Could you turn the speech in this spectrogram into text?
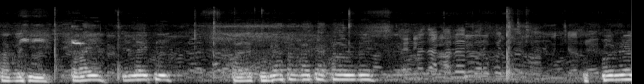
चांगलीशी ट्राई केलाय ते तुझ्या संघाच्या खेळाडूने उत्तर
